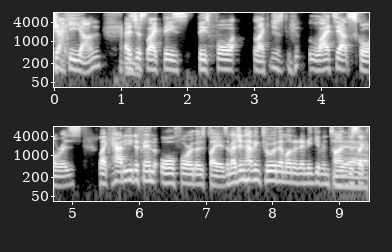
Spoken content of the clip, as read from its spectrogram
Jackie Young as Mm. just like these these four like just lights out scorers. Like, how do you defend all four of those players? Imagine having two of them on at any given time, just like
